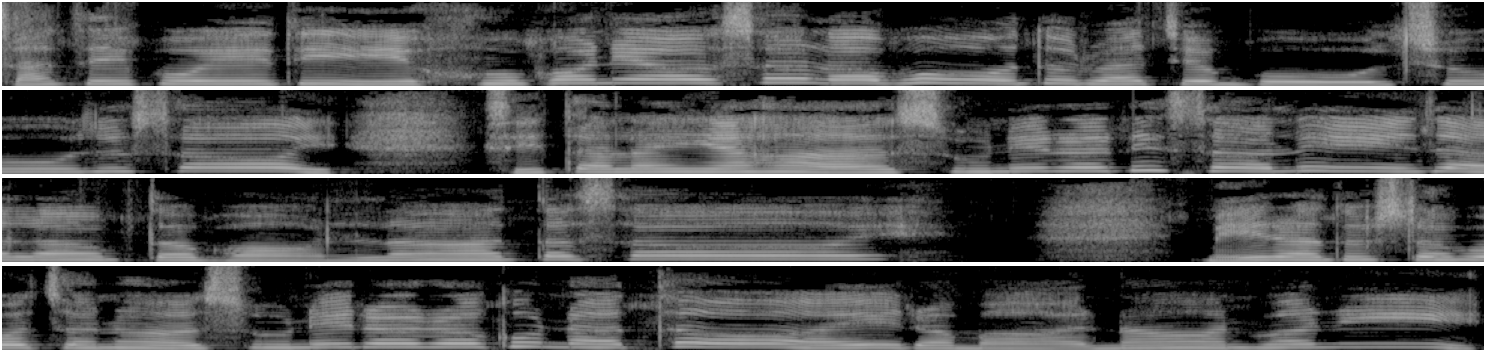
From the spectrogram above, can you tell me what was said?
साँच्चै पो यदि हो भने असल भो दुर्वाच्य बोल्छु जसै। सीतालाई यहाँ सुनेर रिसले जाला त भन्ला तसै। मेरा दुष्ट वचन सुनेर रघुनाथ आएर मार्नन् भनी।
